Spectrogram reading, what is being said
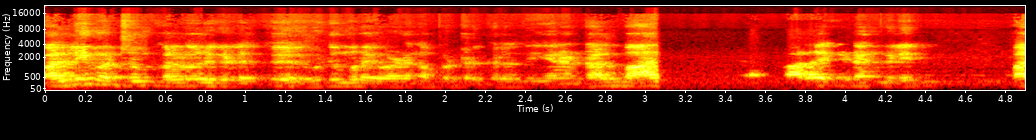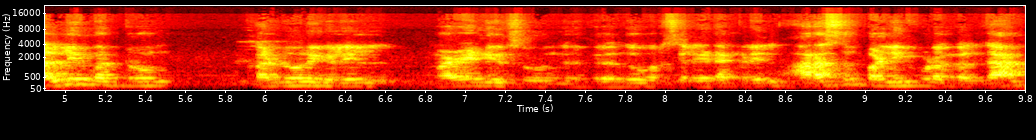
பள்ளி மற்றும் கல்லூரிகளுக்கு விடுமுறை வழங்கப்பட்டிருக்கிறது. ஏனென்றால் பல இடங்களில் பள்ளி மற்றும் கல்லூரிகளில் மழைநீர் சூழ்ந்திருக்கிறது. ஒரு சில இடங்களில் அரசு பள்ளிக்கூடங்கள் தான்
